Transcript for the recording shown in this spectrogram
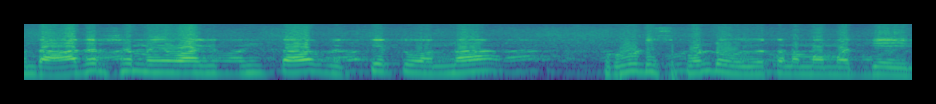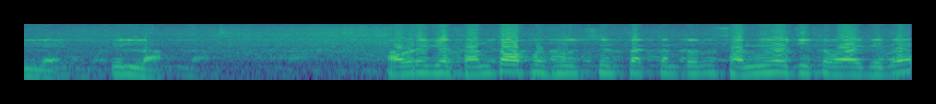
ಒಂದು ಆದರ್ಶಮಯವಾಗಿದ್ದಂಥ ವ್ಯಕ್ತಿತ್ವವನ್ನು ರೂಢಿಸಿಕೊಂಡು ಇವತ್ತು ನಮ್ಮ ಮಧ್ಯೆ ಇಲ್ಲೇ, ಇಲ್ಲ. ಅವರಿಗೆ ಸಂತಾಪ ಸೂಚಿಸಿರ್ತಕ್ಕಂಥದ್ದು ಸಂಯೋಜಿತವಾಗಿದೆ.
